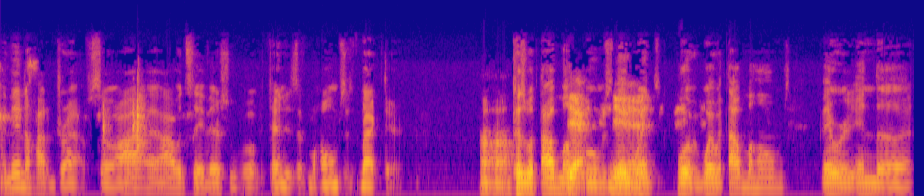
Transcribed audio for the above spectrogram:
and they know how to draft. So I, I would say they're Super Bowl contenders if Mahomes is back there. uh-huh. Because without Yeah, Mahomes, they yeah. went. Wait, wait, without Mahomes, they were in the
